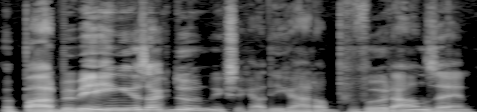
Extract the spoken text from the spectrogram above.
een paar bewegingen zag doen. Ik zeg, ja, die gaat rap vooraan zijn.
